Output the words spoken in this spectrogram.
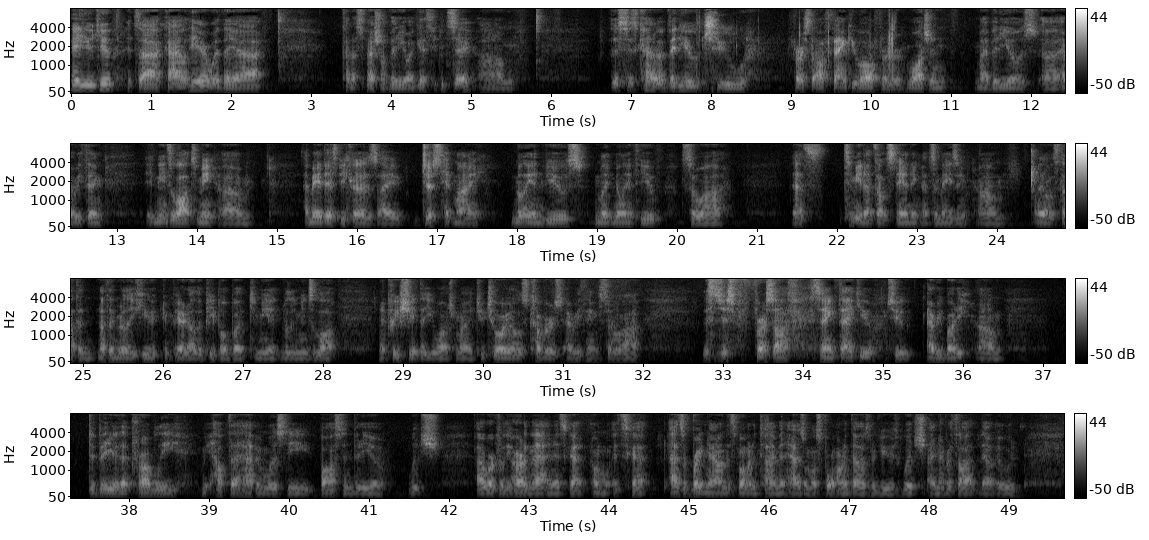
Hey YouTube, it's uh, Kyle here with a uh, kind of special video I guess you could say. Um, this is kind of a video to first off thank you all for watching my videos, uh, everything. It means a lot to me. Um, I made this because I just hit my million views, millionth view, so uh, that's to me that's outstanding, that's amazing. Um, I know it's nothing, nothing really huge compared to other people, but to me it really means a lot. I appreciate that you watch my tutorials, covers, everything. So uh, this is just first off saying thank you to everybody. Um, the video that probably helped that happen was the Boston video, which I worked really hard on that, and it's got it's got as of right now in this moment in time, it has almost 400,000 views, which I never thought that it would.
